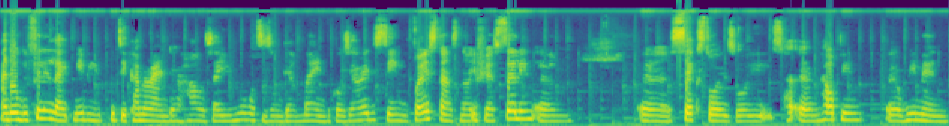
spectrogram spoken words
And they'll be feeling like maybe you put a camera in their house and you know what is on their mind because you're already saying, for instance, now if you're selling um, uh, sex toys or is um, helping uh, women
